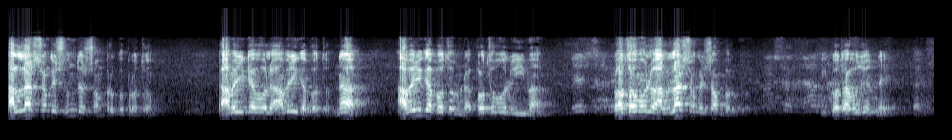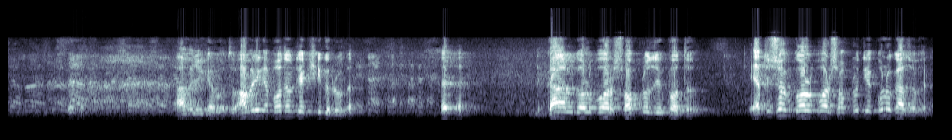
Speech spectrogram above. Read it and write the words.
আল্লাহর সঙ্গে সুন্দর সম্পর্ক প্রথম। আমেরিকা বলে, আমেরিকা প্রথম। না, আমেরিকা প্রথম না, প্রথম হলো ইমান প্রথম হলো আল্লাহর সঙ্গে সম্পর্ক। কি কথা বুঝেন নেই? আমেরিকা প্রথম। আমেরিকা প্রথম দিয়ে কি করব? কাল, গল্প আর স্বপ্ন যে কত? এত সব গল্প আর স্বপ্ন দিয়ে কোনো কাজ হবে না।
